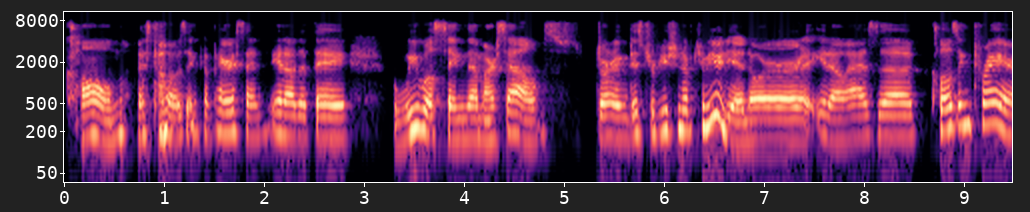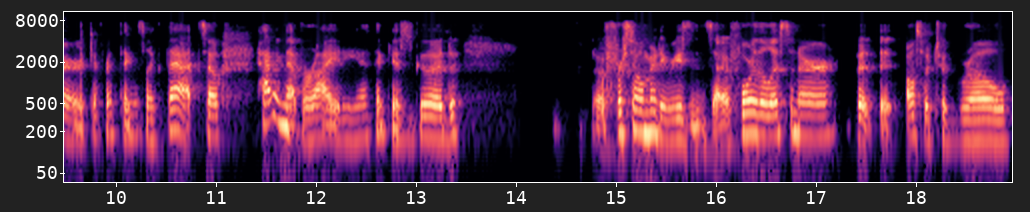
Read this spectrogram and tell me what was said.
calm, I suppose, in comparison. You know that they we will sing them ourselves during distribution of communion or you know as a closing prayer, different things like that. So having that variety, I think, is good for so many reasons uh, for the listener, but also to grow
